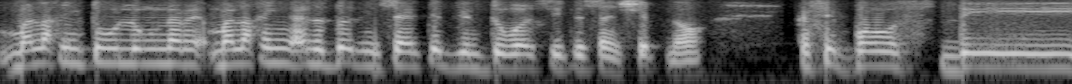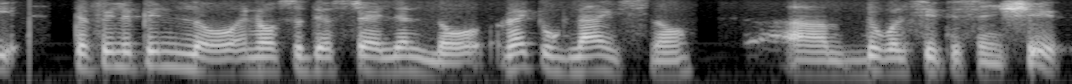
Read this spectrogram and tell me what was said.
malaking tulong na malaking ano doon incentive yung dual citizenship no. Kasi both the the Philippine law and also the Australian law recognize no um, dual citizenship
